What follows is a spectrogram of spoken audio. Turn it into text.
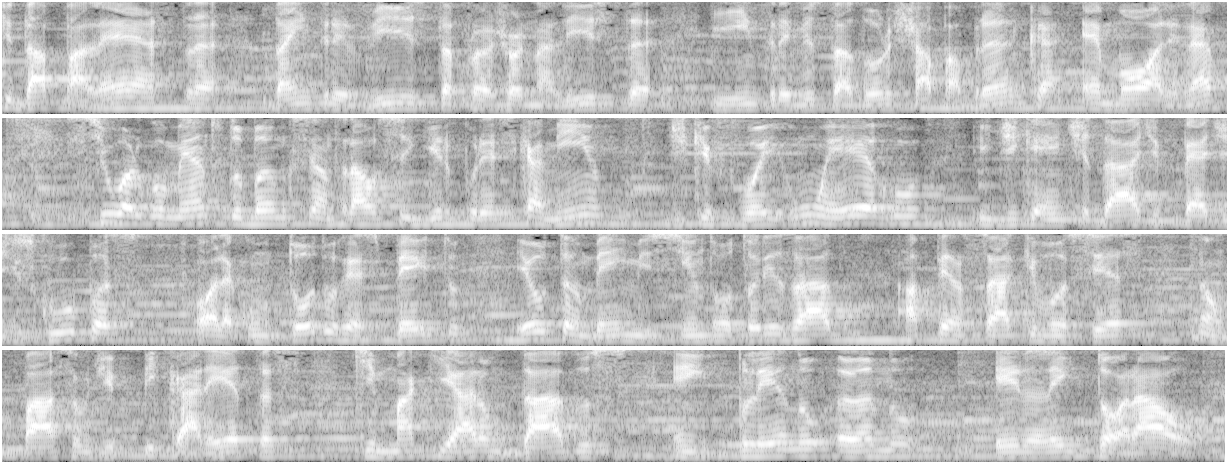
que dá palestra, dá entrevista para jornalista e entrevistador chapa branca é mole, né? Se o argumento do Banco Central seguir por esse caminho, de que foi um erro e de que a entidade pede desculpas, olha, com todo respeito, eu também me sinto autorizado a pensar que vocês não passam de picaretas que maquiaram dados em pleno ano eleitoral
